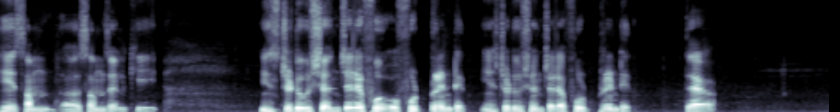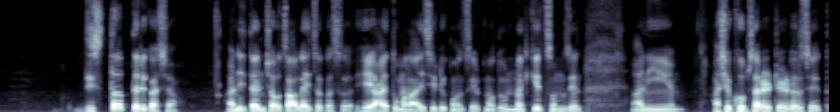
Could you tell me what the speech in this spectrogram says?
हे सम समजेल की इन्स्टिट्यूशनचे जे फु फुटप्रिंट आहेत इन्स्टिट्यूशनच्या ज्या फुटप्रिंट आहेत त्या दिसतात तरी कशा? आणि त्यांच्यावर चालायचं कसं? हे आहे तुम्हाला आय सी टी कॉन्सेप्टमधून नक्कीच समजेल. आणि असे खूप सारे ट्रेडर्स आहेत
